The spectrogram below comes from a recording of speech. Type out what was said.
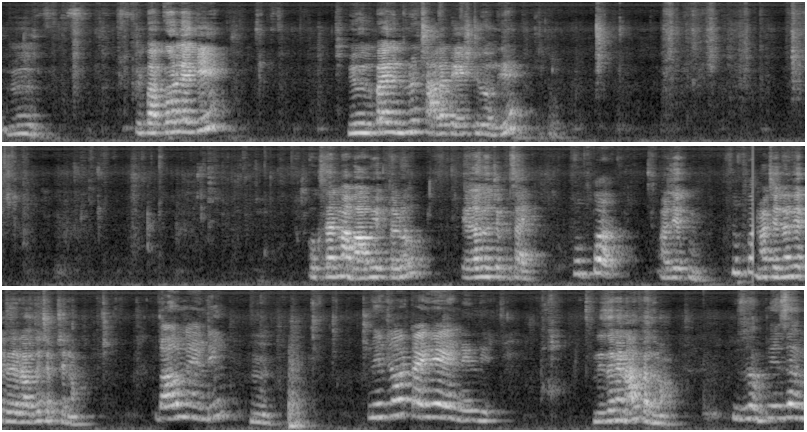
ఈ పకోడీలకి ఈ ఉల్లిపాయలు ఇంట్లో చాలా టేస్టీగా ఉంది. ఒకసారి మా బాబు చెప్తాడు. ఎలాగో చెప్పు సాయి. సూపర్. అది చెప్పు. మా చిన్న చెప్తాడు ఎలాగో చెప్తాను బాగుందండి. కూడా ట్రై చేయండి నిజమేనా కదమ్మా? నిజం నిజం.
